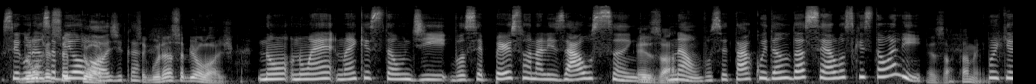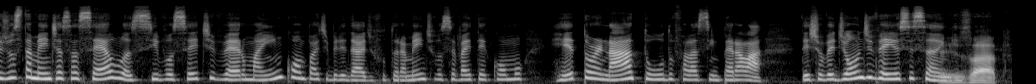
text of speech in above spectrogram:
Segurança do receptor. biológica. Segurança biológica. Não, não, é, não é questão de você personalizar o sangue. Exato. Não, você está cuidando das células que estão ali. Exatamente. Porque justamente essas células, se você tiver uma incompatibilidade futuramente, você vai ter como retornar tudo, falar assim, pera lá, deixa eu ver de onde veio esse sangue. Exato.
